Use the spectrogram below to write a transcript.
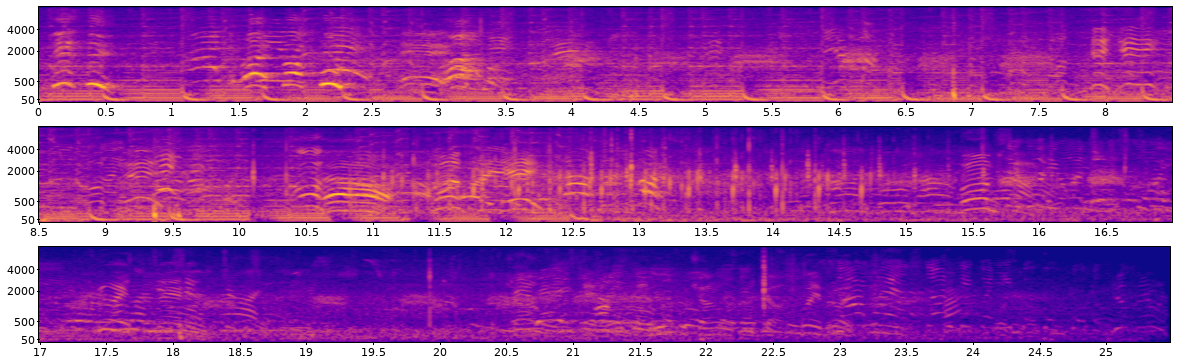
Stisni! Aj, pa, put! Tako! Bravo!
